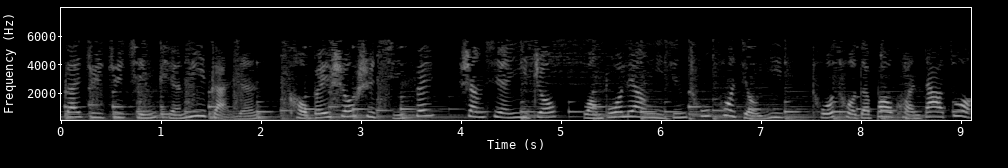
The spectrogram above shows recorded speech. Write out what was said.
该剧剧情甜蜜感人，口碑收视齐飞，上线一周，网播量已经突破九亿，妥妥的爆款大作。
